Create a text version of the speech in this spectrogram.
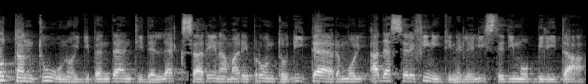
81 i dipendenti dell'ex Arena Mare Pronto di Termoli ad essere finiti nelle liste di mobilità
